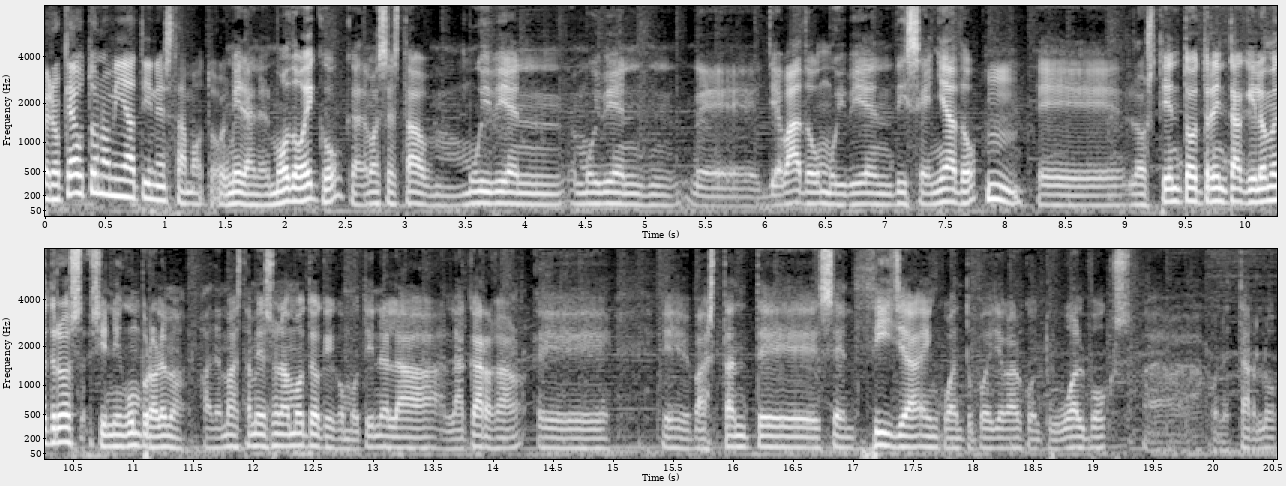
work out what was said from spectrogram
pero ¿qué autonomía tiene esta moto? Pues mira, en el modo eco, que además está muy bien, muy bien eh, llevado, muy bien diseñado, Mm, eh, los 130 kilómetros sin ningún problema. Además también es una moto que como tiene la, la carga eh, bastante sencilla en cuanto puede llegar con tu wallbox a conectarlo,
